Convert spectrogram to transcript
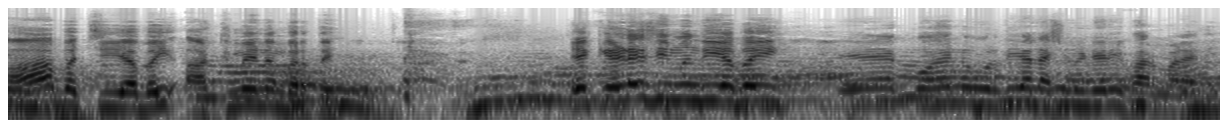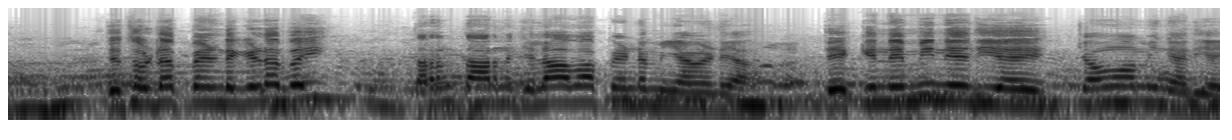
ਆ ਬੱਚੀ ਆ ਬਈ 8ਵੇਂ ਨੰਬਰ ਤੇ। ਇਹ ਕਿਹੜੇ ਸੀਮਨ ਦੀ ਆ ਬਾਈ? ਇਹ ਕੋਹਨੂਰ ਦੀ ਆ ਲక్ష్ਮੀ ਡੇਰੀ ਫਾਰਮ ਵਾਲਿਆਂ ਦੀ। ਤੇ ਤੁਹਾਡਾ ਪਿੰਡ ਕਿਹੜਾ ਬਾਈ? ਤਰਨਤਾਰਨ ਜ਼ਿਲ੍ਹਾ ਵਾ ਪਿੰਡ ਮੀਆਂਵਿੰਡ ਤੇ ਕਿੰਨੇ ਮਹੀਨਿਆਂ ਦੀ ਆ ਚੌਵਾਂ ਮਹੀਨਿਆਂ ਦੀ ਆ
